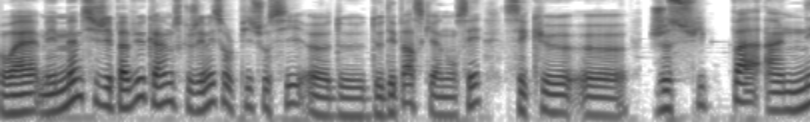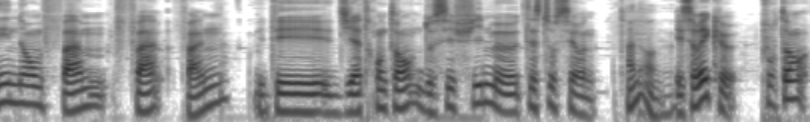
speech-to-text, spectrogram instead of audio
Ouais, mais même si j'ai pas vu, quand même, ce que j'aimais sur le pitch aussi de, de départ, ce qui est annoncé, c'est que je suis pas un énorme fan, fa- fan des- d'il y a 30 ans de ces films euh, testostérone. Ah non, Et c'est vrai que pourtant,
